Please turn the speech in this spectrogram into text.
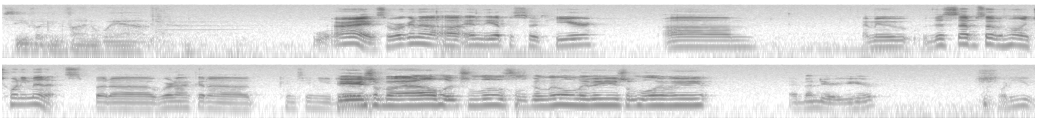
See if I can find a way out. All right, so we're gonna uh, end the episode here. Um, I mean, this episode was only 20 minutes, but uh, we're not gonna continue doing. Hey, Bendy, are you here? What do you?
